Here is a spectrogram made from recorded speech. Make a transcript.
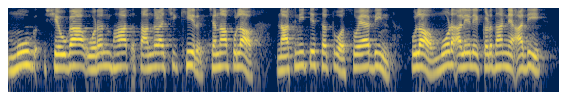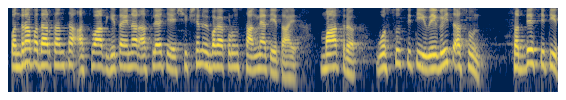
मूग शेवगा वरण भात तांदळाची खीर चना पुलाव नाचणीचे सत्व सोयाबीन पुलाव मोड आलेले कडधान्य आदी पंधरा पदार्थांचा आस्वाद घेता येणार असल्याचे शिक्षण विभागाकडून सांगण्यात येत आहे. मात्र वस्तुस्थिती वेगळीच असून सद्यस्थितीत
